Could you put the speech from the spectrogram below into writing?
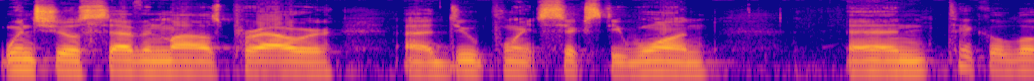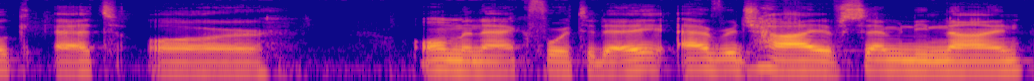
wind chill 7 miles per hour, uh, dew point 61. And take a look at our almanac for today. Average high of 79,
